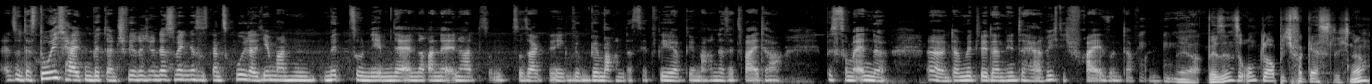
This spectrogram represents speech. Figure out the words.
also das Durchhalten wird dann schwierig und deswegen ist es ganz cool, da jemanden mitzunehmen, der daran erinnert und zu sagen, nee, wir, wir machen das jetzt, wir, wir machen das jetzt weiter bis zum Ende, äh, damit wir dann hinterher richtig frei sind davon. Ja, wir sind so unglaublich vergesslich, ne?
